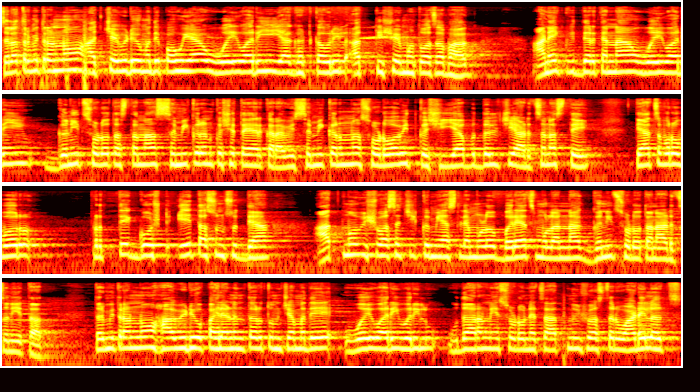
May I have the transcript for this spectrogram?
चला तर मित्रांनो आजच्या व्हिडिओमध्ये पाहूया वैवारी या घटकावरील अतिशय महत्त्वाचा भाग. अनेक विद्यार्थ्यांना वैवारी गणित सोडवत असताना समीकरण कसे तयार करावे समीकरणं सोडवावीत कशी याबद्दलची अडचण असते. त्याचबरोबर प्रत्येक गोष्ट येत असूनसुद्धा आत्मविश्वासाची कमी असल्यामुळं बऱ्याच मुलांना गणित सोडवताना अडचण येतात. तर मित्रांनो हा व्हिडिओ पाहिल्यानंतर तुमच्यामध्ये वैवारीवरील उदाहरणे सोडवण्याचा आत्मविश्वास तर वाढेलच.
